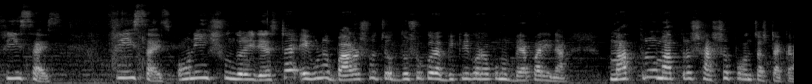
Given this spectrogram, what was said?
ফ্রি সাইজ ফ্রি সাইজ অনেক সুন্দর এই ড্রেসটা এগুলো বারোশো, চোদ্দোশো করে বিক্রি করা কোনো ব্যাপারই না। মাত্র মাত্র সাতশো পঞ্চাশ টাকা।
